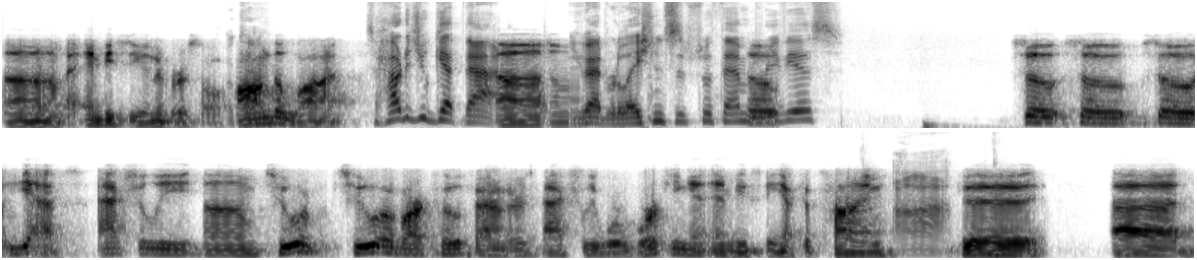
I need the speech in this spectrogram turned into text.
um, at NBC Universal Okay. on the lot. So how did you get that? Um, you had relationships with them so- previous? So, so, so yes, actually, um, two of two of our co-founders actually were working at NBC at the time. Ah. The uh,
